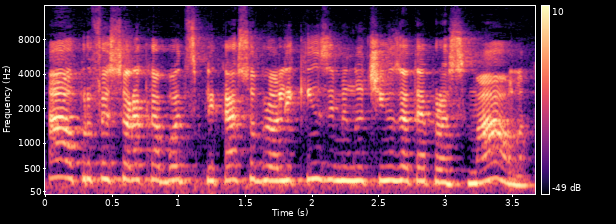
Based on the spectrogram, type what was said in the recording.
Ah, o professor acabou de explicar sobre ali 15 minutinhos até a próxima aula.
